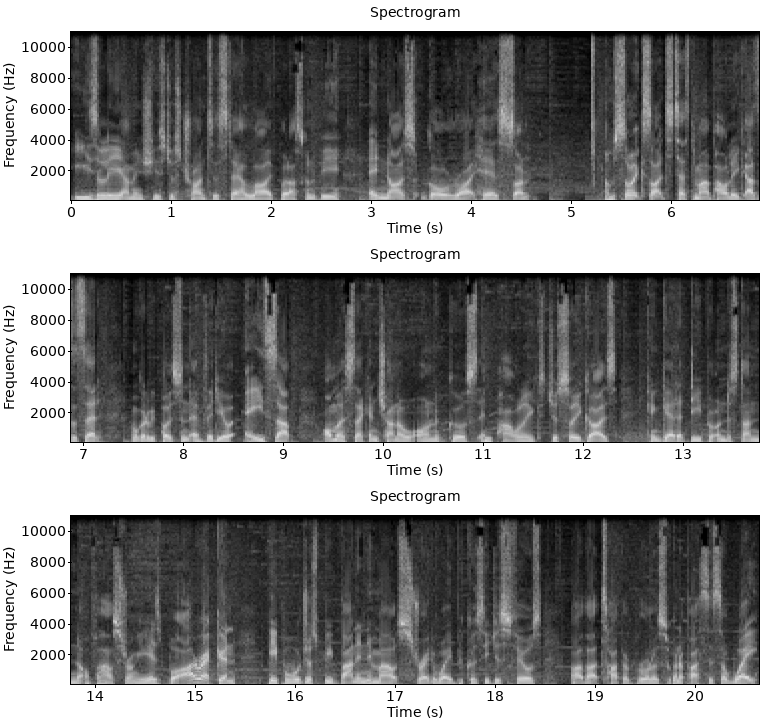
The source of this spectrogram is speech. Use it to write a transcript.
easily. I mean, she's just trying to stay alive. But that's going to be a nice goal right here. So I'm so excited to test him out in Power League. As I said, I'm going to be posting a video ASAP on my second channel on Gus in Power Leagues, just so you guys can get a deeper understanding of how strong he is. But I reckon people will just be banning him out straight away because he just feels like that type of brawler. So we're going to pass this away,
